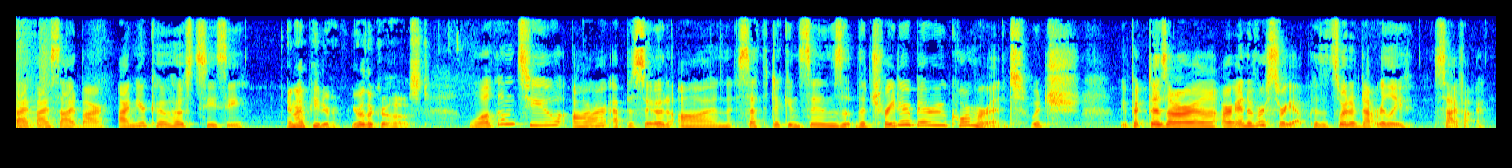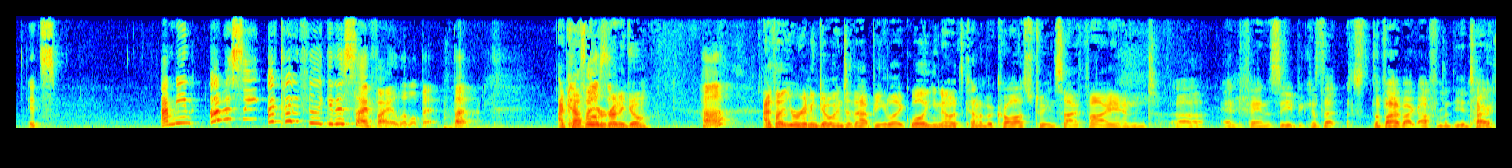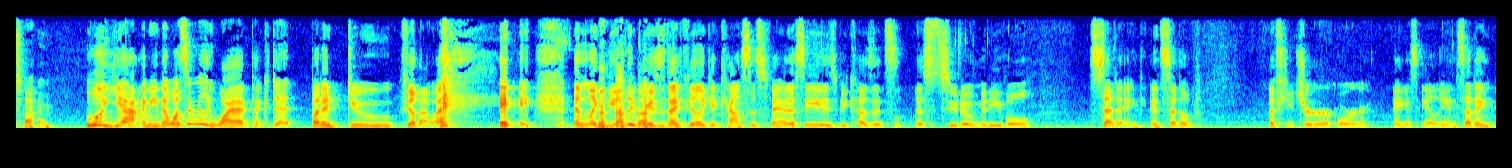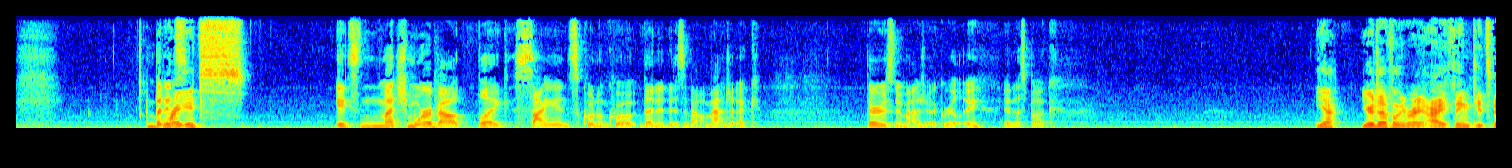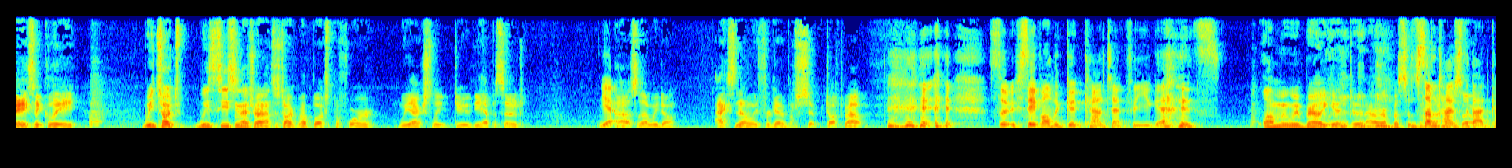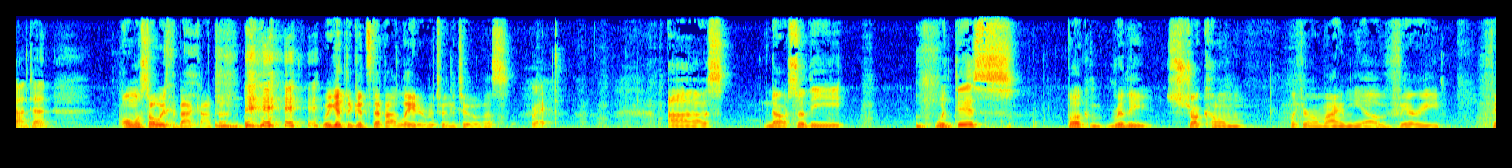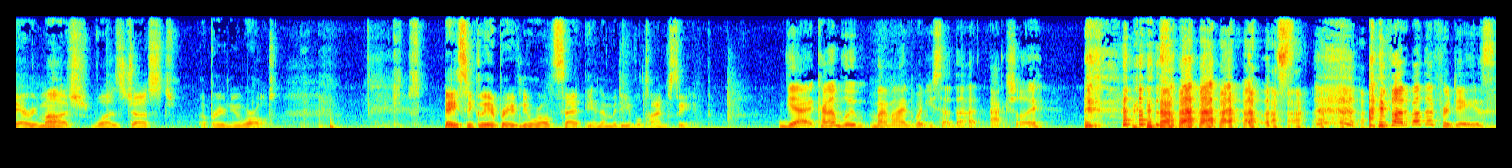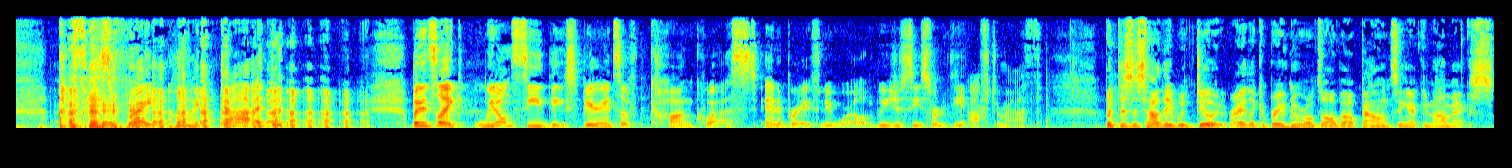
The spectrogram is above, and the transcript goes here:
Sci Fi Sidebar. I'm your co host, Cece. And I'm Peter, your other co host. Welcome to our episode on Seth Dickinson's The Traitor Baru Cormorant, which we picked as our uh, our anniversary up because it's sort of not really sci fi. It's, I mean, honestly, I kind of feel like it is sci fi a little bit, but. I kind of thought you were going to go. Huh? I thought you were going to go into that being like, well, you know, it's kind of a cross between sci-fi and uh, and fantasy because that's the vibe I got from it the entire time. Well, yeah, I mean, that wasn't really why I picked it, but I do feel that way. and like the only reason I feel like it counts as fantasy is because it's a pseudo medieval setting instead of a future or I guess alien setting. But it's right. It's it's much more about like science, quote unquote, than it is about magic. There is no magic really in this book. yeah, You're definitely right. I think it's basically we talked we Cece and I try not to talk about books before we actually do the episode, Yeah. uh, so that we don't accidentally forget a bunch of shit we talked about. so save all the good content for you guys. Well, I mean, we barely get into an hour episode. Sometimes so the bad content. Almost always the bad content. we get the good stuff out later between the two of us. Right. Uh, no, so the what this book really struck home, like it reminded me of very, very much, was just a Brave New World. It's basically a Brave New World set in a medieval timescape. Yeah, it kind of blew my mind when you said that, actually. I, was- I thought about that for days. He's right. Oh my god. But it's like we don't see the experience of conquest in a Brave New World. We just see sort of the aftermath. but this is how they would do it, right? Like a Brave New World's all about balancing economics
